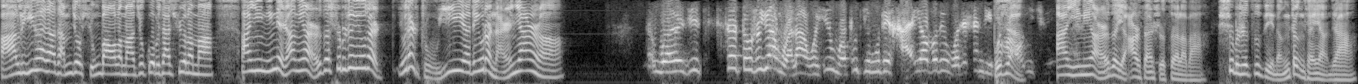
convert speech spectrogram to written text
啊，离开他，咱们就熊包了吗？就过不下去了吗？阿姨，您得让您儿子是不是有点有点主意啊？得有点男人样啊！我这这都是怨我了。我寻思我不经过这孩子，要不得我这身体不是。阿姨，您儿子也二三十岁了吧？是不是自己能挣钱养家？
